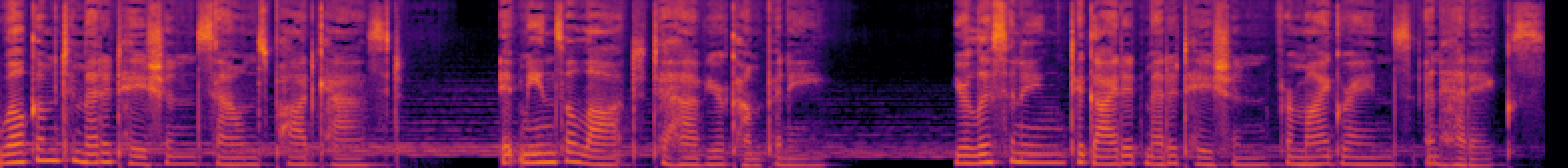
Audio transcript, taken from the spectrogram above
Welcome to Meditation Sounds Podcast. It means a lot to have your company. You're listening to guided meditation for migraines and headaches.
